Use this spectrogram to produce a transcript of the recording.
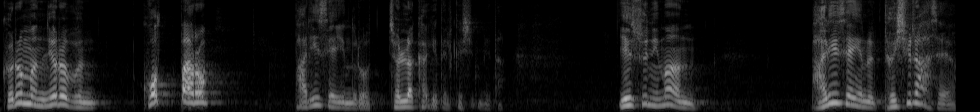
그러면 여러분 곧바로 바리새인으로 전락하게 될 것입니다. 예수님은 바리새인을 더 싫어하세요.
